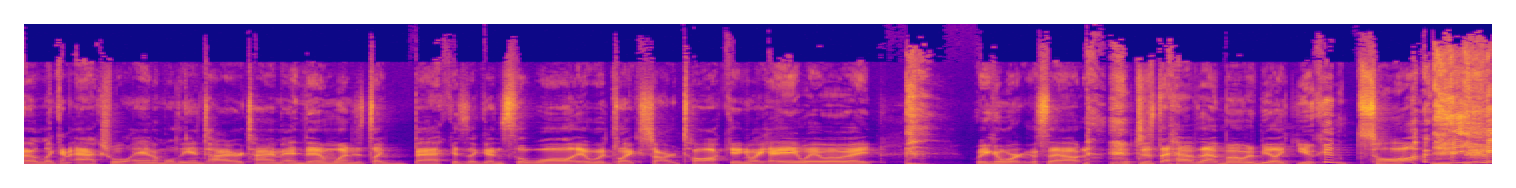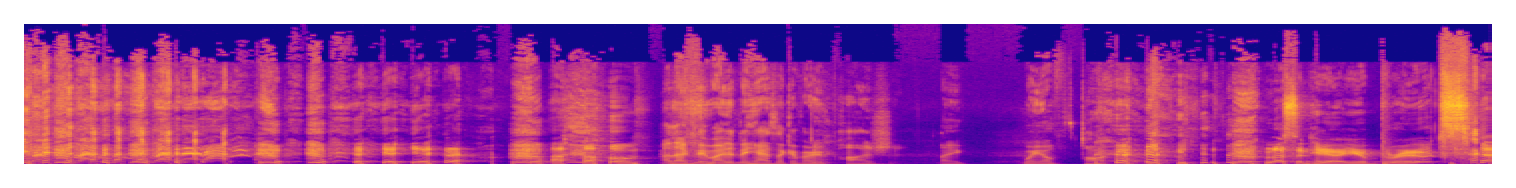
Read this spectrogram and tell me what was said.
a, a like an actual animal the entire time, and then when it's like back is against the wall, it would like start talking like, "Hey, wait, wait, wait." We can work this out. Just to have that moment, and be like, you can talk. I like to imagine that he has like a very posh like way of talking. Listen here, you brutes. God,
